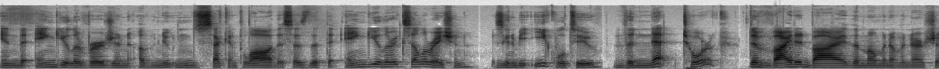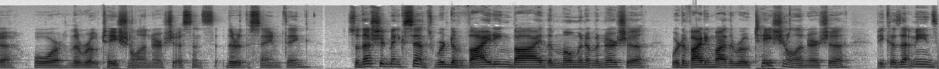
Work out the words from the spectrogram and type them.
in the angular version of Newton's second law that says that the angular acceleration is going to be equal to the net torque divided by the moment of inertia or the rotational inertia since they're the same thing. So that should make sense. We're dividing by the moment of inertia. We're dividing by the rotational inertia because that means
